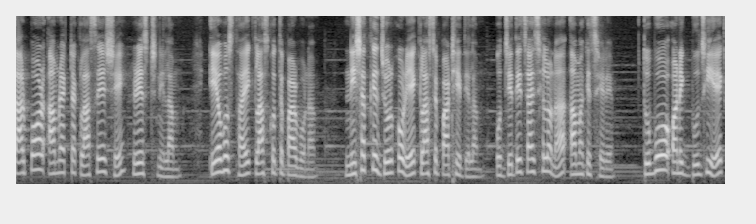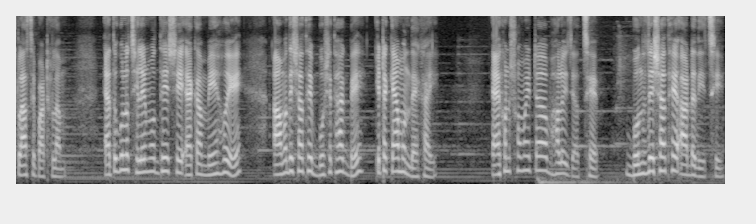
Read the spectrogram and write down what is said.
তারপর আমরা একটা ক্লাসে এসে রেস্ট নিলাম। এই অবস্থায় ক্লাস করতে পারব না। নিশাদকে জোর করে ক্লাসে পাঠিয়ে দিলাম। ও যেতে চাইছিল না আমাকে ছেড়ে। তবুও অনেক বুঝিয়ে ক্লাসে পাঠালাম। এতগুলো ছেলের মধ্যে সে একা মেয়ে হয়ে আমাদের সাথে বসে থাকবে এটা কেমন দেখায়? এখন সময়টা ভালোই যাচ্ছে। বন্ধুদের সাথে আড্ডা দিচ্ছি।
